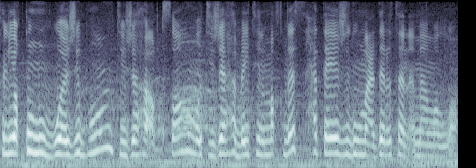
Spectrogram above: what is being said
فليقوموا بواجبهم تجاه أقصاهم وتجاه بيت المقدس حتى يجدوا معذرة أمام الله.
